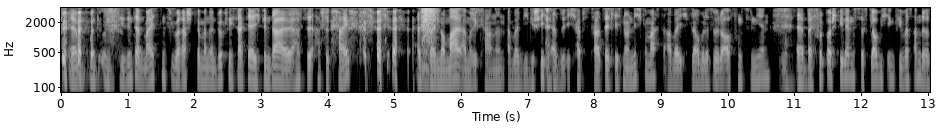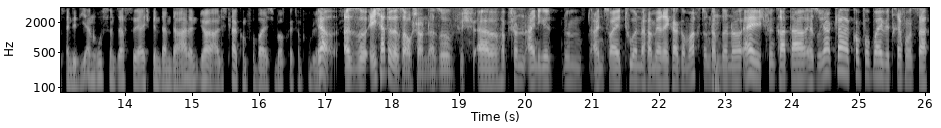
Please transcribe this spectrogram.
ähm, und, und die sind dann meistens überrascht, wenn man dann wirklich sagt, ja, ich bin da, hast du, hast du Zeit? Ich, also bei Normalamerikanern, aber die Geschichte, also ich habe es tatsächlich noch nicht gemacht, aber ich glaube, das würde auch funktionieren. Äh, bei Footballspielern ist das, glaube ich, irgendwie was anderes. Wenn du die anrufst und sagst so, ja, ich bin dann da, dann ja, alles klar, komm vorbei, ist überhaupt gar kein Problem. Ja, also ich hatte das auch schon. Also ich äh, habe schon einige, ähm, ein, zwei Touren nach Amerika gemacht und hm. haben dann, noch, ey, ich bin gerade da, er so, ja klar, komm vorbei, wir treffen uns da,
